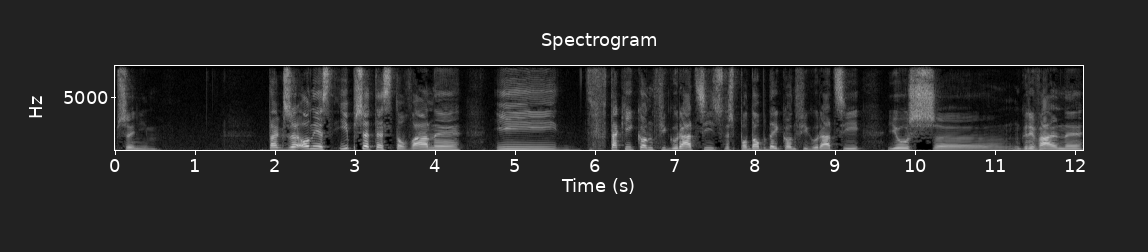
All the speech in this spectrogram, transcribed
przy nim. Także on jest i przetestowany, i w takiej konfiguracji, czy też podobnej konfiguracji już e, grywalny.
